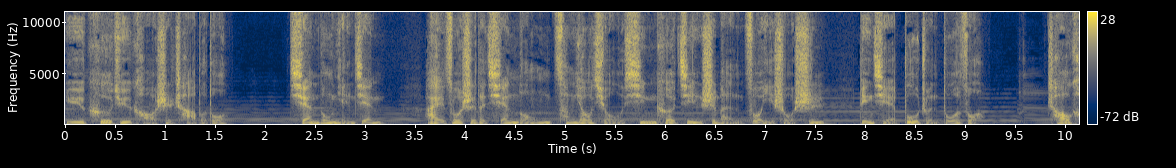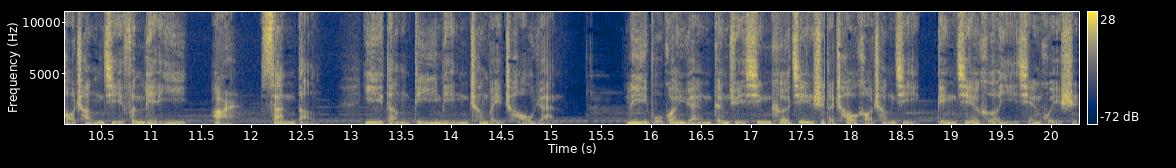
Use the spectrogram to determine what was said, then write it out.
与科举考试差不多。乾隆年间，爱作诗的乾隆曾要求新科进士们作一首诗，并且不准多作。朝考成绩分列一、二、三等，一等第一名称为朝元。吏部官员根据新科进士的朝考成绩，并结合以前会试、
